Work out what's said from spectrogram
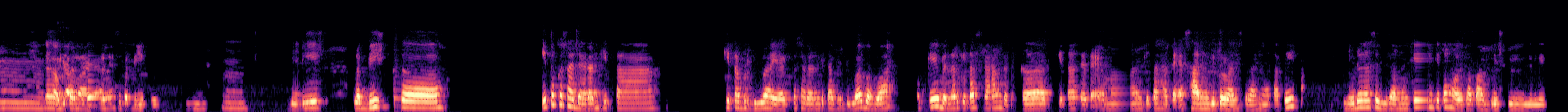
Hmm, nggak bukan lah. ya. bukan seperti itu. Hmm, jadi lebih ke itu kesadaran kita kita berdua ya kesadaran kita berdua bahwa oke benar kita sekarang deket kita TTM-an kita HTS-an gitu lah istilahnya. Tapi ya udah sebisa mungkin kita nggak usah publish di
